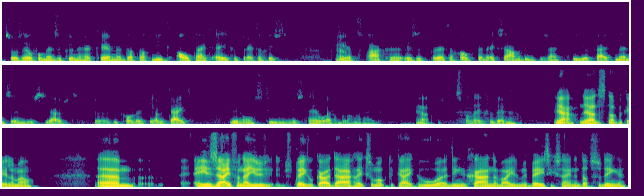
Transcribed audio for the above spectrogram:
zoals heel veel mensen kunnen herkennen, dat dat niet altijd even prettig is. Ja. Je hebt vaak uh, is het prettig ook bij de examendienst. We zijn vier, vijf mensen. Dus juist uh, die collegialiteit binnen ons team is heel erg belangrijk. Ja. Dus dat is wel even wennen. Ja, ja dat snap ik helemaal. Um, en je zei van, nou, jullie spreken elkaar dagelijks om ook te kijken hoe uh, dingen gaan en waar jullie mee bezig zijn en dat soort dingen.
